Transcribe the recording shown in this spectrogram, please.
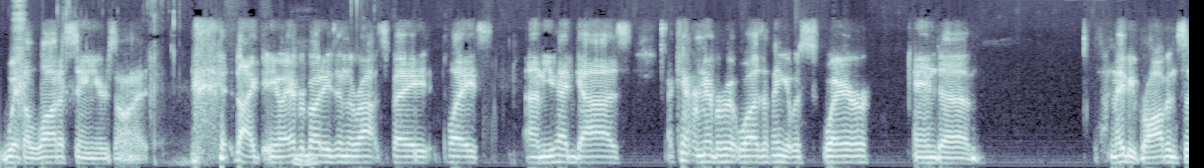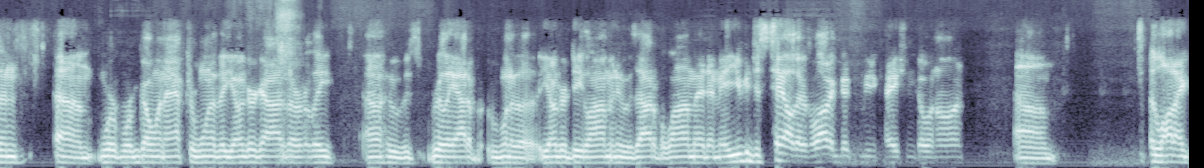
with a lot of seniors on it. like you know, everybody's in the right space place. Um, you had guys. I can't remember who it was. I think it was Square and uh, maybe Robinson. Um, were, were going after one of the younger guys early uh, who was really out of one of the younger D linemen who was out of alignment. I mean, you could just tell there's a lot of good communication going on. Um, a lot of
